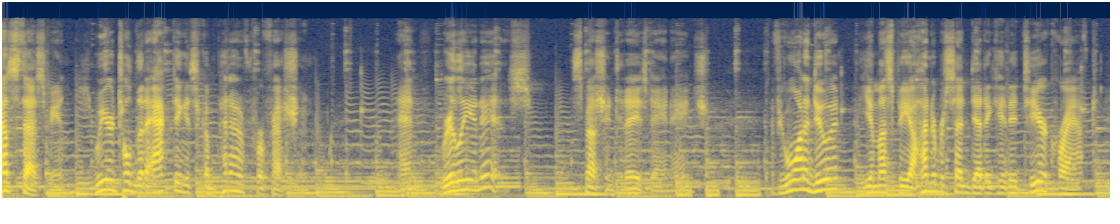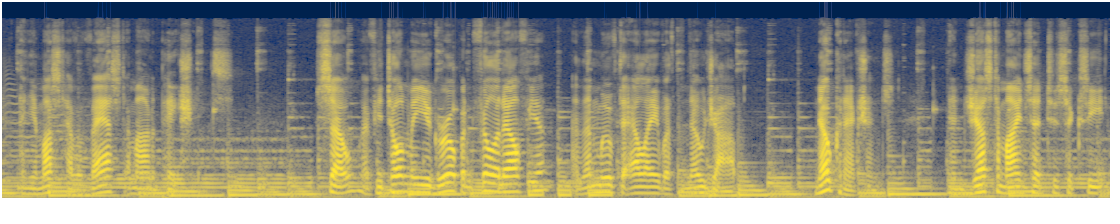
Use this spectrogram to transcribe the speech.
As thespians, we are told that acting is a competitive profession. And really it is, especially in today's day and age. If you want to do it, you must be 100% dedicated to your craft, and you must have a vast amount of patience. So, if you told me you grew up in Philadelphia and then moved to LA with no job, no connections, and just a mindset to succeed,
